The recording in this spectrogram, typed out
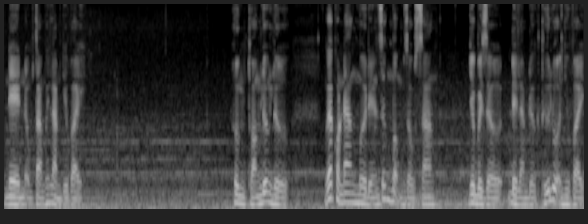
nên ông ta mới làm như vậy. Hưng thoáng lưỡng lự, gã còn đang mơ đến giấc mộng giàu sang. Nhưng bây giờ để làm được thứ lụa như vậy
